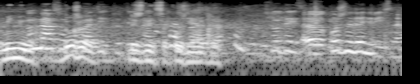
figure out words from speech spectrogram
Меню дуже різниця кожного дня. Е, Кожен день різне.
